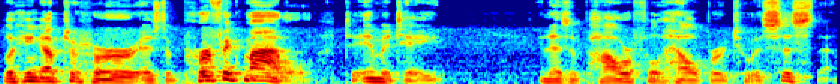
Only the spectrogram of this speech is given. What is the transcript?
looking up to her as the perfect model to imitate and as a powerful helper to assist them.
